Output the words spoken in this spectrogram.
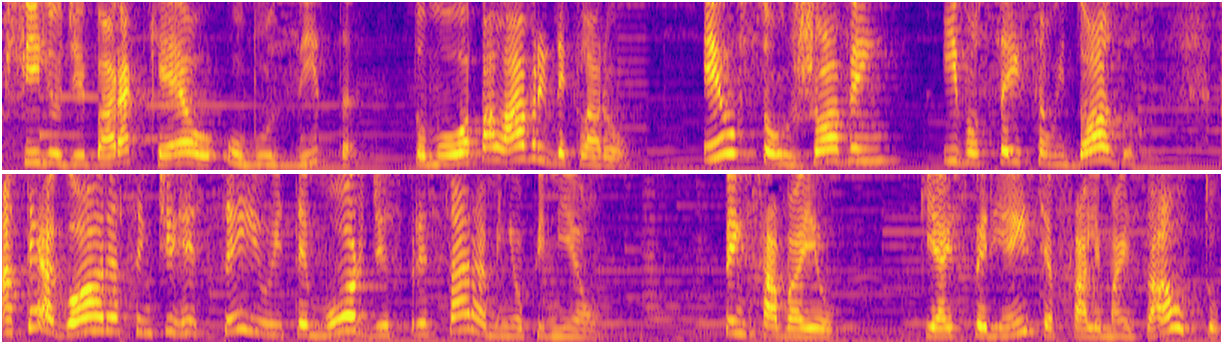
filho de Baraquel, o Buzita, tomou a palavra e declarou: Eu sou jovem e vocês são idosos? Até agora senti receio e temor de expressar a minha opinião. pensava eu, que a experiência fale mais alto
